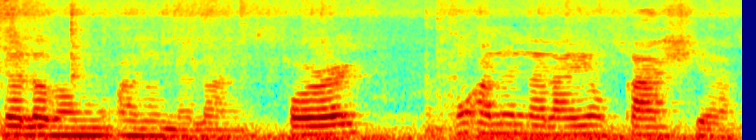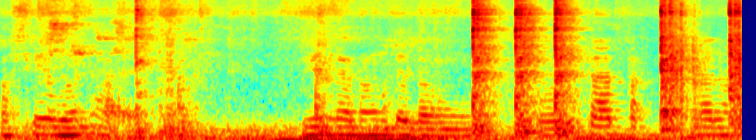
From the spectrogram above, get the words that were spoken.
dalawang ano na lang. Or, kung ano na lang yung kasya. Kasi wala eh. Yun na lang dalawang. So, itataktak na lang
